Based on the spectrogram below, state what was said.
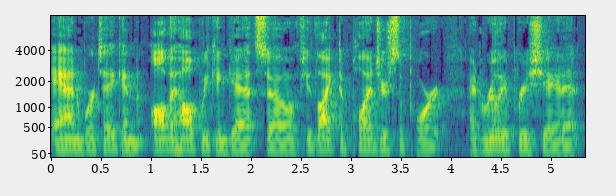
And we're taking all the help we can get. So if you'd like to pledge your support, I'd really appreciate it.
